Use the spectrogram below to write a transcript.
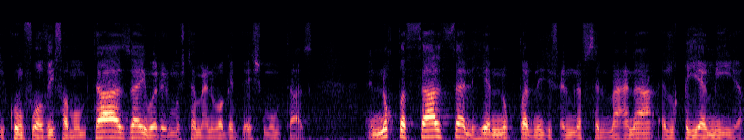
يكون في وظيفة ممتازة يوري المجتمع إنه هو قد إيش ممتاز. النقطة الثالثة اللي هي النقطة اللي نيجي في علم نفس المعنى القيمية.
